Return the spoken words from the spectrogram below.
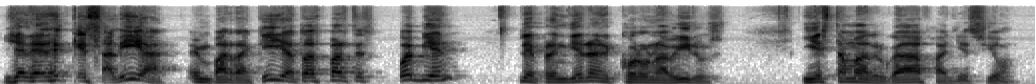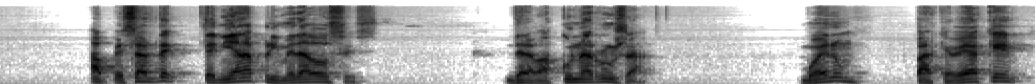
y él era el que salía en Barranquilla, a todas partes. Pues bien, le prendieron el coronavirus y esta madrugada falleció. A pesar de, tenía la primera dosis de la vacuna rusa. Bueno, para que vea que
